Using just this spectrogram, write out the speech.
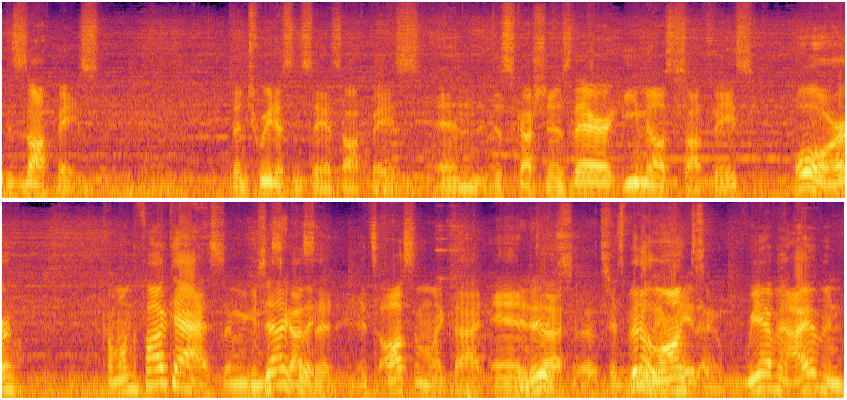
this is off base. Then tweet us and say it's off base, and the discussion is there. Email us off base, or come on the podcast and we can Exactly. discuss it. It's awesome like that, and It is. uh, It's it's been a long. amazing. we haven't. I haven't.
